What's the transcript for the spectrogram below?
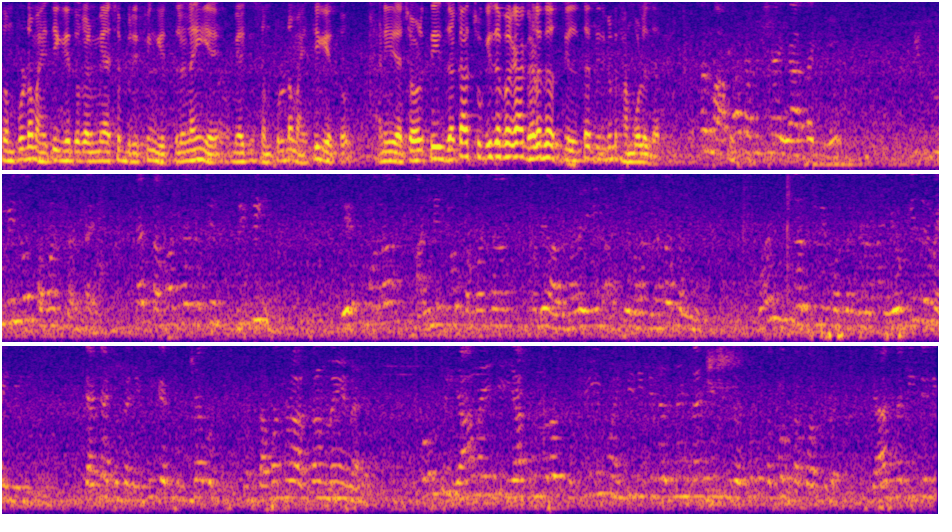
संपूर्ण माहिती घेतो कारण मी याचं ब्रीफिंग घेतलेलं नाही आहे मी याची संपूर्ण माहिती घेतो आणि याच्यावरती जर का चुकीचे प्रकार घडत असतील तर तिकडे थांबवले जातील. तर की तुम्ही जो तपास करताय त्या हे तुम्हाला जो तपासामध्ये येईल पण जर तुम्ही पत्रकारांना योग्य जर माहिती त्याच्या ठिकाणी ठीक आहे तुमच्या तपासाला अडथळा नाही येणार आहे. परंतु या माहिती या संदर्भात कुठलीही माहिती दिली जात नाही त्यासाठी त्यांनी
